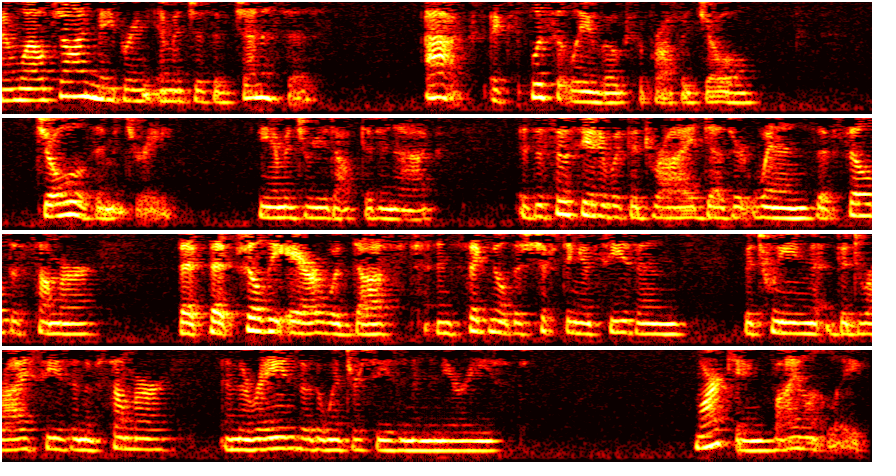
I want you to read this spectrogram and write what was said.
And while John may bring images of Genesis, Acts explicitly invokes the prophet Joel. Joel's imagery, the imagery adopted in Acts, is associated with the dry desert winds that fill the summer, that, that fill the air with dust and signal the shifting of seasons between the dry season of summer and the rains of the winter season in the Near East, marking violently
